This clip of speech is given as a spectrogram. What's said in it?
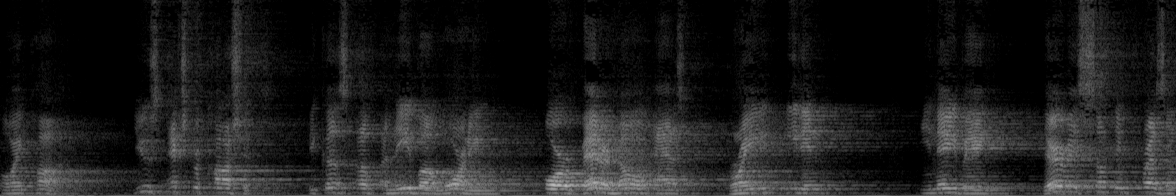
or a pond. Use extra caution because of amoeba warning, or better known as brain eating Inebe, there is something present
